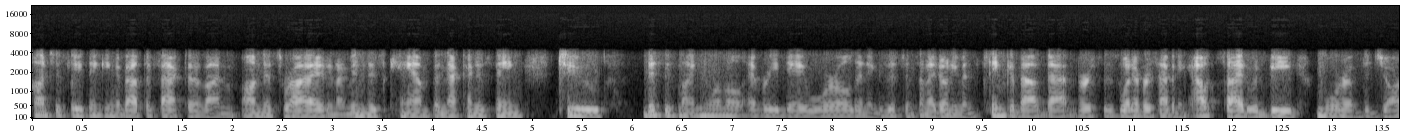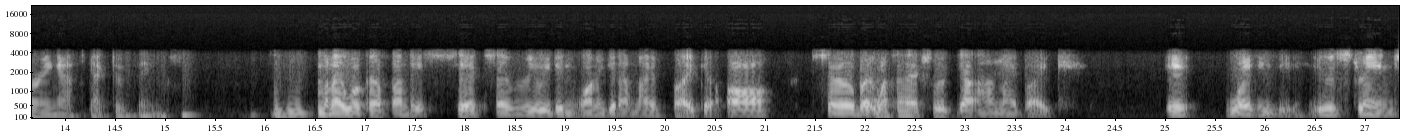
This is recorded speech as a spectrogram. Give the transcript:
consciously thinking about the fact of I'm on this ride and I'm in this camp and that kind of thing to this is my normal everyday world and existence and I don't even think about that versus whatever's happening outside would be more of the jarring aspect of things. Mm-hmm. When I woke up on day six, I really didn't want to get on my bike at all. So, but once I actually got on my bike, it was easy. It was strange.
